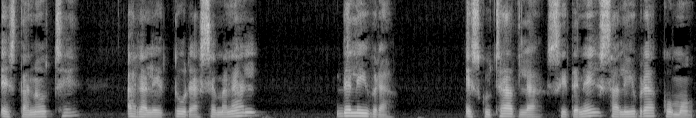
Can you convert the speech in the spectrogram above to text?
esta noche a la lectura semanal de Libra. Escuchadla si tenéis a Libra como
